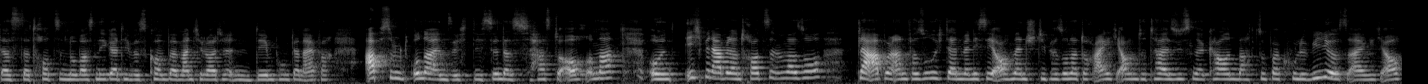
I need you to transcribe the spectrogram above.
dass da trotzdem nur was Negatives kommt, weil manche Leute in dem Punkt dann einfach absolut uneinsichtig sind. Das hast du auch immer. Und ich bin aber dann trotzdem immer so, klar, ab und an versuche ich dann, wenn ich sehe, auch Mensch, die Person hat doch eigentlich auch einen total süßen Account, macht super coole Videos eigentlich auch,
